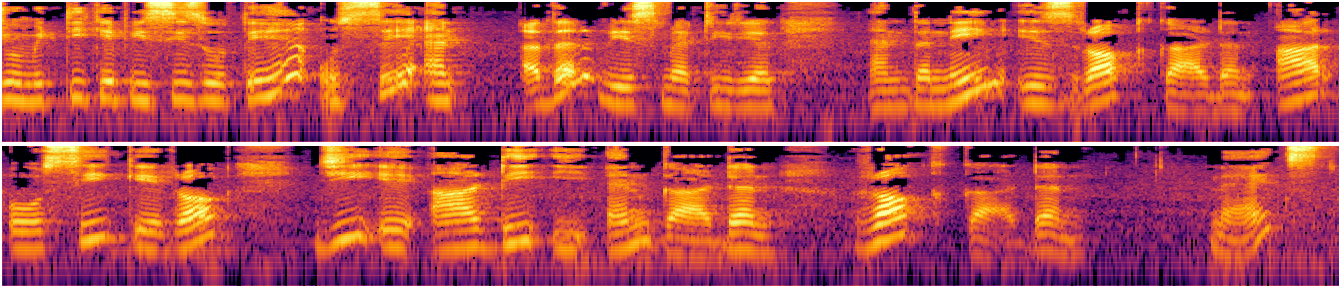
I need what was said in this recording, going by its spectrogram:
जो मिट्टी के pieces होते हैं उससे and other waste material and the name is rock garden R O C K rock G A R D E N garden rock garden next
